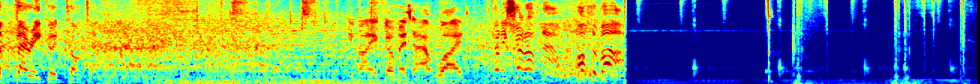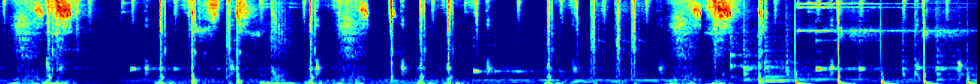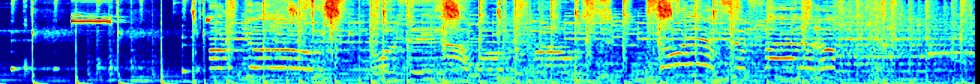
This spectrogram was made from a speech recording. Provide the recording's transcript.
A very good contest. Ibai Gomez out wide. He's got his shot off now, off the bar.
